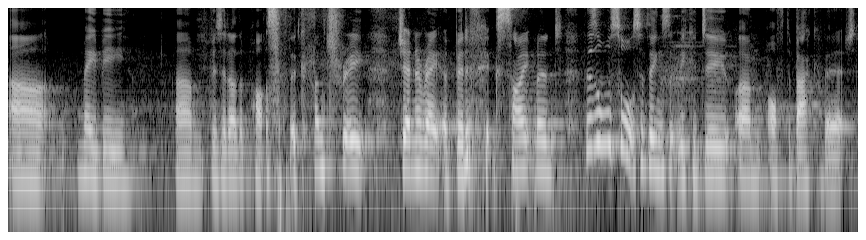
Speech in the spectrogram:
uh, maybe um, visit other parts of the country, generate a bit of excitement? There's all sorts of things that we could do um, off the back of it.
